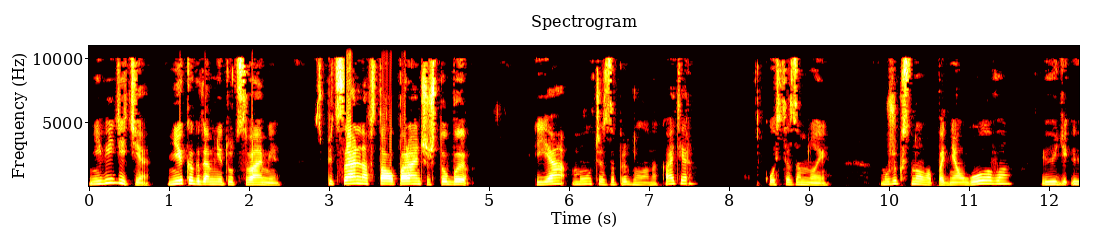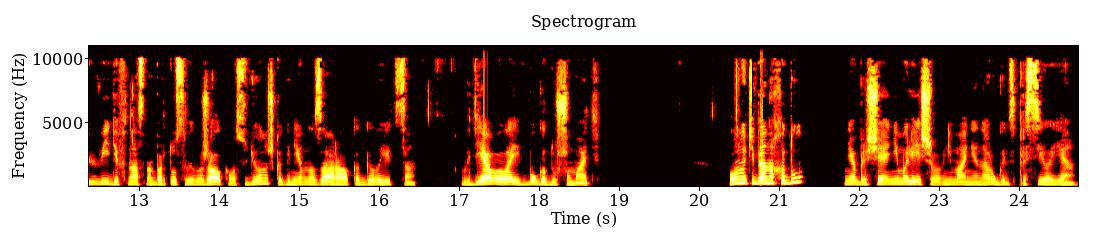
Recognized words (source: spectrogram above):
Не видите? Некогда мне тут с вами. Специально встал пораньше, чтобы...» Я молча запрыгнула на катер. Костя за мной. Мужик снова поднял голову и, увидев нас на борту своего жалкого суденышка, гневно заорал, как говорится, в дьявола и в бога душу мать. «Он у тебя на ходу?» Не обращая ни малейшего внимания на ругань, спросила я.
